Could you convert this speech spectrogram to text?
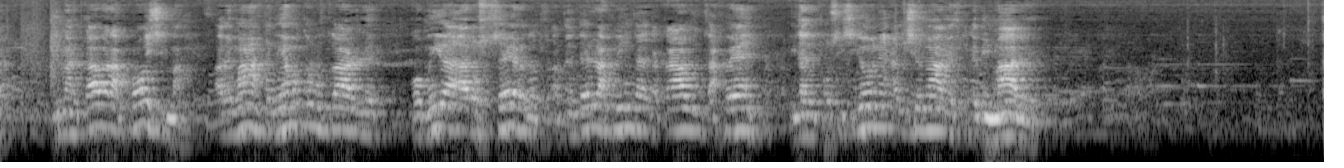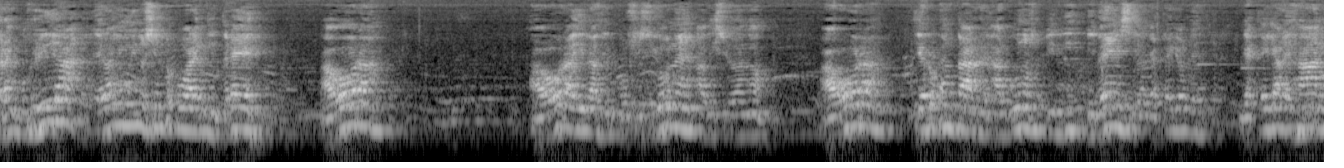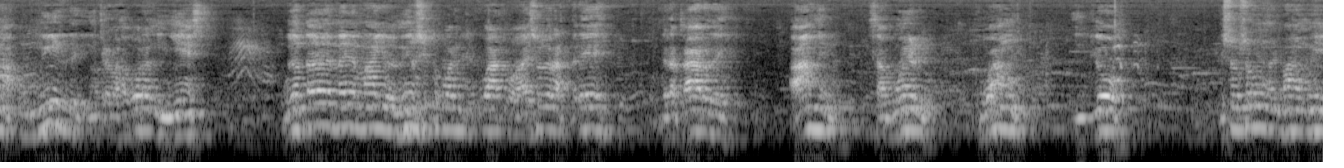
y marcaba la próxima. Además, teníamos que buscarle comida a los cerdos, atender la finca de cacao y café y las disposiciones adicionales de mi madre. Transcurría el año 1943, ahora, ahora y las disposiciones adicionales. Ahora quiero contarles algunas vivencias de aquella lejana, humilde y trabajadora niñez. Una tarde del mes de mayo de 1944, a eso de las 3 de la tarde, Ángel, Samuel, Juan y yo, esos son hermanos míos.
